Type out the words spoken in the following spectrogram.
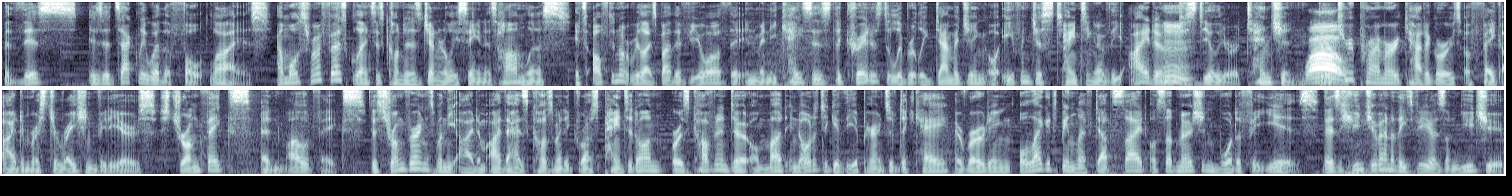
But this is exactly where the fault lies. And whilst from a first glance this content is generally seen as harmless, it's often not realized by the viewer that in many cases the creator is deliberately damaging or even just painting over the item to hmm. steal your attention. Wow. There are two primary categories of fake item restoration videos, strong fakes and mild fakes. The strong variant is when the item either has cosmetic rust painted on or is covered in dirt or mud in order to give the appearance of decay, eroding, or like it's been left outside or submerged in water for years. There's a huge amount of these videos on YouTube,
